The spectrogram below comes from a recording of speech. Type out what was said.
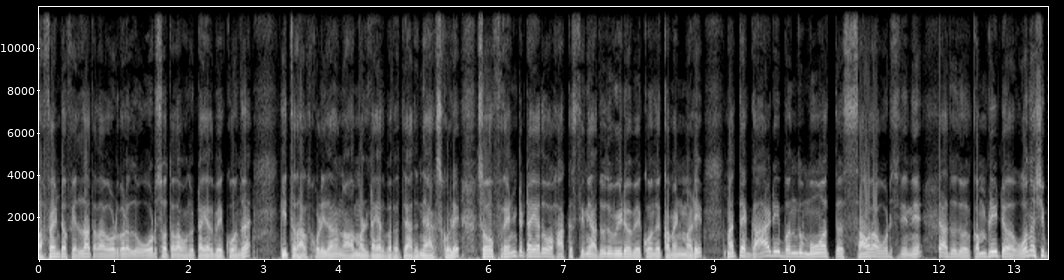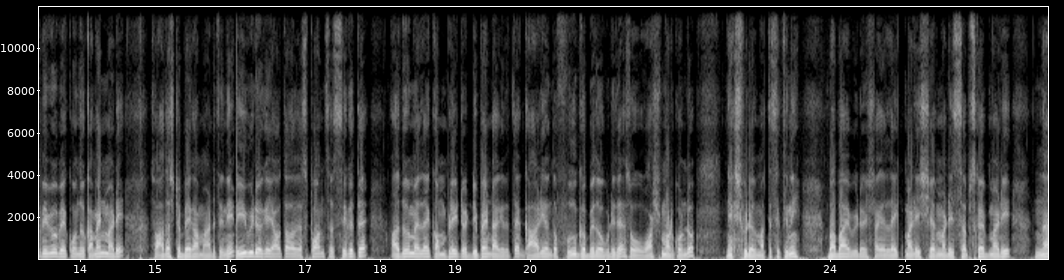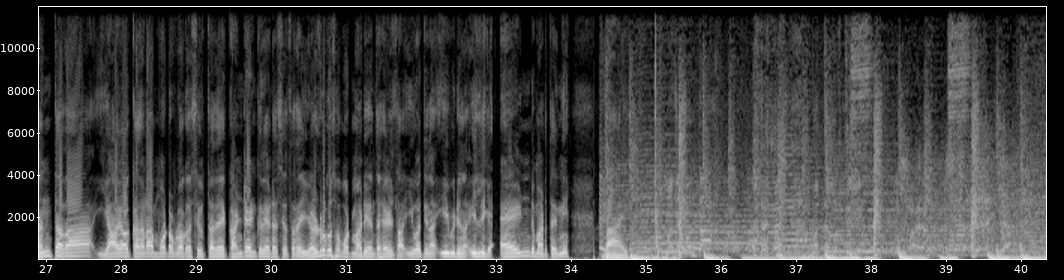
ರಫ್ ಆ್ಯಂಡ್ ಟಫ್ ಎಲ್ಲ ಥರ ರೋಡ್ಗಳಲ್ಲೂ ಓಡಿಸೋ ಥರ ಒಂದು ಟಯರ್ ಬೇಕು ಅಂದರೆ ಈ ಥರ ಹಾಕ್ಸ್ಕೊಳ್ಳಿ. ನಾರ್ಮಲ್ ಟೈರ್ ಬರುತ್ತೆ, ಅದನ್ನೇ ಹಾಕ್ಸ್ಕೊಳ್ಳಿ. ಸೊ ಫ್ರಂಟ್ ಟಯರು ಹಾಕಿಸ್ತೀನಿ. ಅದು ವೀಡಿಯೋ ಬೇಕು ಅಂದರೆ ಕಮೆಂಟ್ ಮಾಡಿ. ಮತ್ತು ಗಾಡಿ ಬಂದು ಮೂವತ್ತು ಸಾವಿರ ಓಡಿಸಿದ್ದೀನಿ. ಅದು ಕಂಪ್ಲೀಟ್ ಓನರ್ಶಿಪ್ ರಿವ್ಯೂ ಬೇಕು ಒಂದು ಕಮೆಂಟ್ ಮಾಡಿ. ಸೊ ಆದಷ್ಟು ಬೇಗ ಮಾಡ್ತೀನಿ. ಈ ವಿಡಿಯೋಗೆ ಯಾವ ಥರ ರೆಸ್ಪಾನ್ಸ್ ಸಿಗುತ್ತೆ, ಅದ್ರ ಮೇಲೆ ಕಂಪ್ಲೀಟ್ ಡಿಪೆಂಡ್ ಆಗಿರುತ್ತೆ. ಗಾಡಿ ಅಂತೂ ಫುಲ್ ಗಬ್ಬೆದೋಗ್ಬಿಟ್ಟಿದೆ ಸೊ ವಾಶ್ ಮಾಡಿಕೊಂಡು ನೆಕ್ಸ್ಟ್ ವೀಡಿಯೋಲಿ ಮತ್ತೆ ಸಿಗ್ತೀನಿ. ಬಾಬಾಯ್ ವಿಡಿಯೋ ಇಷ್ಟ ಆಗಿದೆ ಲೈಕ್ ಮಾಡಿ ಶೇರ್ ಮಾಡಿ ಸಬ್ಸ್ಕ್ರೈಬ್ ಮಾಡಿ. ನಂತರ ಯಾವ್ಯಾವ ಕನ್ನಡ ಮೋಟೋ ಬ್ಲಾಗರ್ಸ್ ಇರ್ತದೆ ಕಂಟೆಂಟ್ ಕ್ರಿಯೇಟರ್ಸ್ ಇರ್ತದೆ ಎಲ್ರಿಗೂ ಸಪೋರ್ಟ್ ಮಾಡಿ ಅಂತ ಹೇಳ್ತಾ ಇವತ್ತಿನ ಈ ವಿಡಿಯೋನ ಇಲ್ಲಿಗೆ ಎಂಡ್ ಮಾಡ್ತಾ ಇದ್ದೀನಿ. ಬಾಯ್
